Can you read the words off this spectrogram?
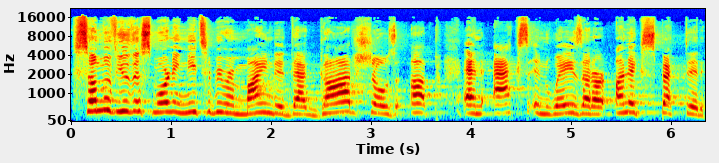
Some of you this morning need to be reminded that God shows up and acts in ways that are unexpected,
